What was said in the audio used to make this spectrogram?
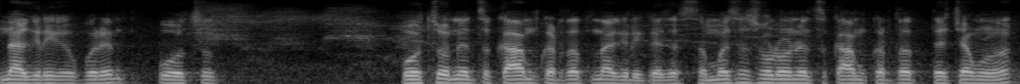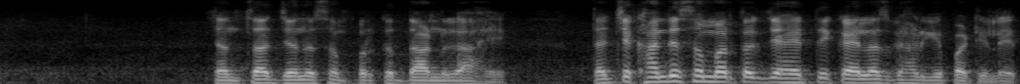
नागरिकापर्यंत पोहोचत पोहोचवण्याचं काम करतात नागरिकाच्या समस्या सोडवण्याचं काम करतात. त्याच्यामुळं त्यांचा जनसंपर्क दांडगा आहे. त्यांचे खांदे समर्थक जे आहेत ते कैलास घाडगे पाटील आहेत.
